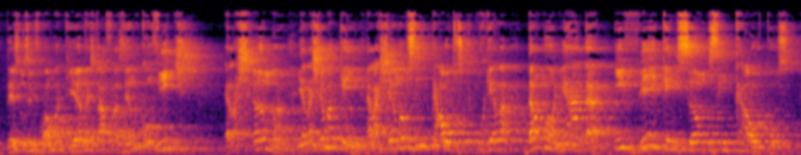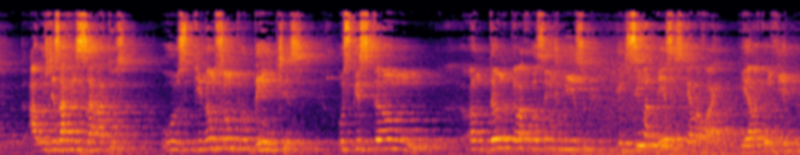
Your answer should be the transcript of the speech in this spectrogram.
O texto nos informa que ela está fazendo convite. Ela chama, e ela chama quem? Ela chama os incautos, porque ela dá uma olhada e vê quem são os incautos, os desavisados, os que não são prudentes, os que estão andando pela rua sem juízo. Em cima desses que ela vai, e ela convida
